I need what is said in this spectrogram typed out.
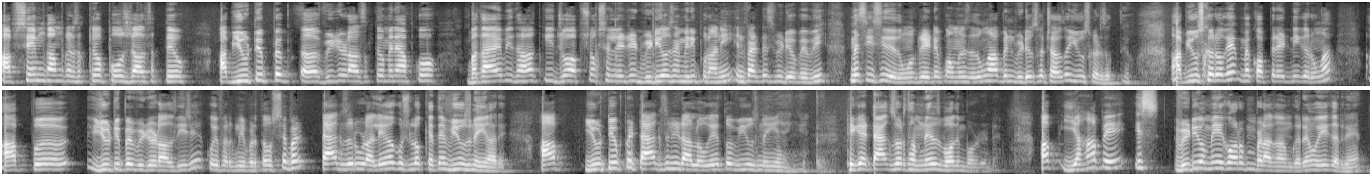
आप सेम काम कर सकते हो पोस्ट डाल सकते हो। आप यूट्यूब पे वीडियो डाल सकते हो। मैंने आपको बताया भी था कि जो अपस्टॉक से रिलेटेड वीडियोस हैं मेरी पुरानी इनफैक्ट इस वीडियो पे भी मैं सीसी दे दूँगा क्रिएटिव कॉमेंट्स दे दूँगा। आप इन वीडियोस का चाहो तो यूज़ कर सकते हो। आप यूज़ करोगे, मैं कॉपीराइट नहीं करूँगा। आप यूट्यूब पे वीडियो डाल दीजिए, कोई फ़र्क नहीं पड़ता उससे पर टैग ज़रूर डालिएगा। कुछ लोग कहते हैं व्यूज़ नहीं आ रहे। आप यूट्यूब पर टैग्स नहीं डालोगे तो व्यूज़ नहीं आएँगे। ठीक है टैग्स और थंबनेल्स बहुत इंपॉर्टेंट है। अब यहाँ पे इस वीडियो में एक और बड़ा काम कर रहे हैं, वो ये कर रहे हैं।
